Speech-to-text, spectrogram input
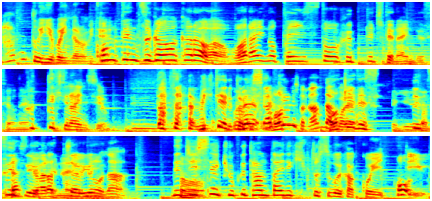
何と言えばいいんだろうみたいな。コンテンツ側からは笑いのテイストを振ってきてないんですよね。降ってきてないんですよ。うん。ただ見てるとこれふざけるのなんだボこれ。ケですっていうのついつい笑っちゃうような。で実際曲単体で聴くとすごいかっこいいっていう。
